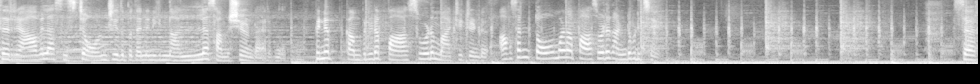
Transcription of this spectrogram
സർ രാവിലെ ആ സിസ്റ്റം ഓൺ ചെയ്തപ്പോൾ തന്നെ എനിക്ക് നല്ല സംശയം ഉണ്ടായിരുന്നു. പിന്നെ കമ്പനിയുടെ പാസ്വേഡ് മാറ്റിയിട്ടുണ്ട്. അവസാനം ടോമാണ് ആ പാസ്വേഡ് കണ്ടുപിടിച്ചേ. സർ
